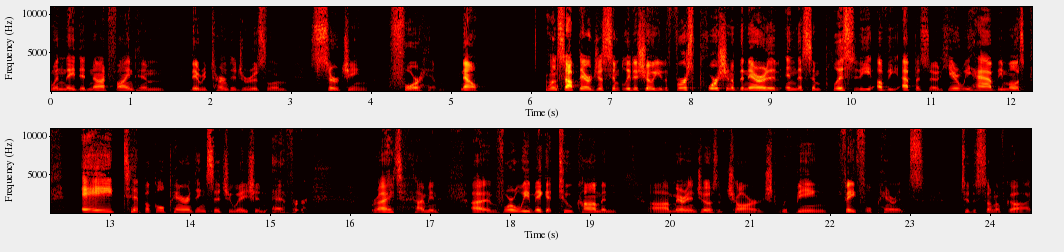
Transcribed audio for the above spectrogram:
when they did not find him, they returned to Jerusalem searching for him. Now, I'm going to stop there just simply to show you the first portion of the narrative in the simplicity of the episode. Here we have the most atypical parenting situation ever, right? I mean, uh, before we make it too common, uh, Mary and Joseph charged with being faithful parents to the Son of God.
